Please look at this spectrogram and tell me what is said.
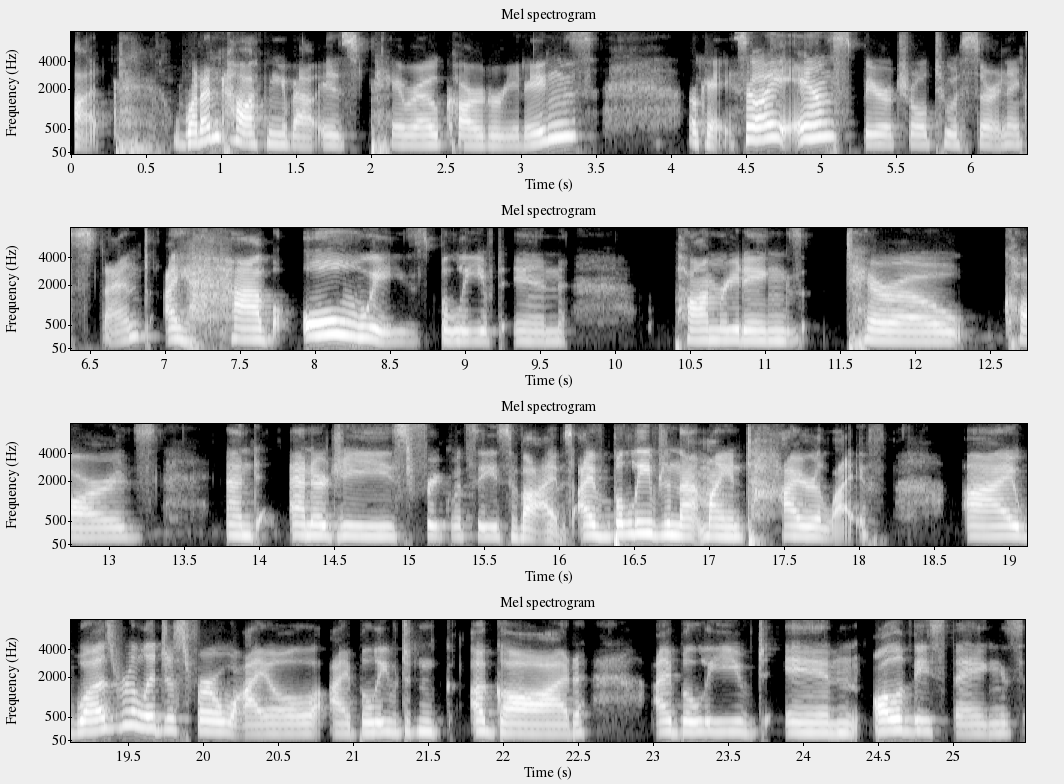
but what I'm talking about is tarot card readings. Okay, so I am spiritual to a certain extent. I have always believed in palm readings, tarot cards, and energies, frequencies, vibes. I've believed in that my entire life. I was religious for a while. I believed in a God. I believed in all of these things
